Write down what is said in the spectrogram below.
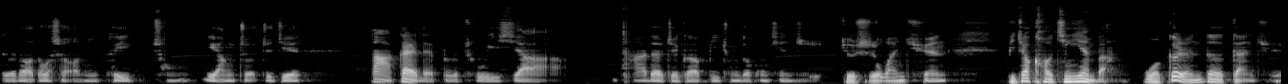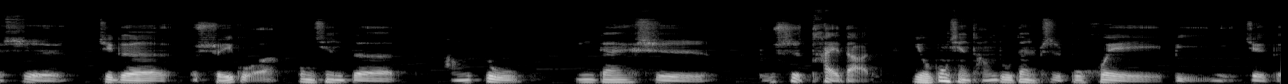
得到多少，你可以从两者之间大概的得出一下它的这个比重的贡献值，就是完全比较靠经验吧。我个人的感觉是这个。水果贡献的糖度应该是不是太大的，有贡献糖度，但是不会比你这个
